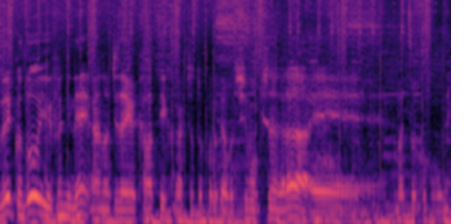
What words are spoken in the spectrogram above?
でこうどういうふうにねあの時代が変わっていくかちょっとこれからも注目しながら、えー、まあ続報をね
